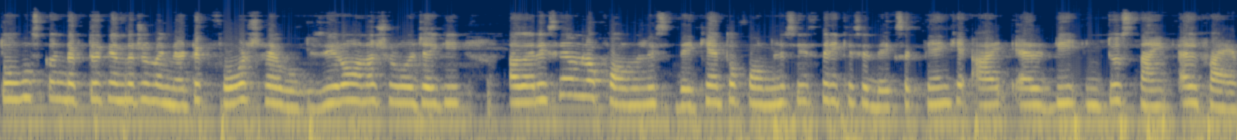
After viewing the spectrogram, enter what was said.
तो उस कंडक्टर के अंदर जो मैग्नेटिक फोर्स है वो भी ज़ीरो होना शुरू हो जाएगी। अगर इसे हम लोग फॉर्मूले से देखें तो फॉर्मूले से इस तरीके से देख सकते हैं कि I L B into sine alpha है।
